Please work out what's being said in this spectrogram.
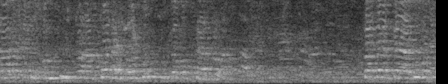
তাআলার প্রতি সন্তুষ্ট আছো নাকি অসন্তুষ্ট অবস্থায় আছো ফাদাকা আবু বকর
